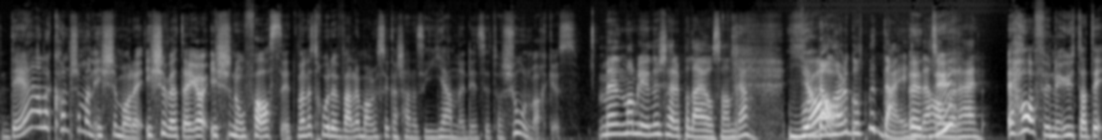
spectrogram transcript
det, eller kanskje man ikke må det. Ikke vet Jeg jeg har ikke noen fasit, men jeg tror det er veldig mange som kan kjenne seg igjen i din situasjon. Markus. Men man blir jo nysgjerrig på deg også, Andrea. Ja. Hvordan har det gått med deg? det Eh, du? her? Jeg har funnet ut at det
